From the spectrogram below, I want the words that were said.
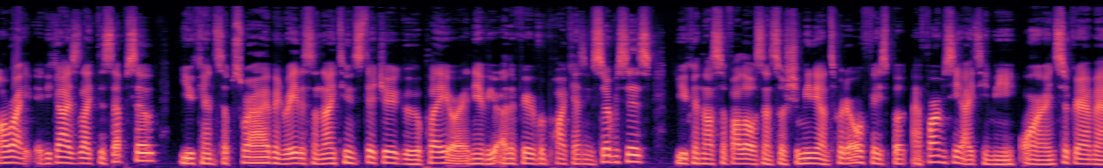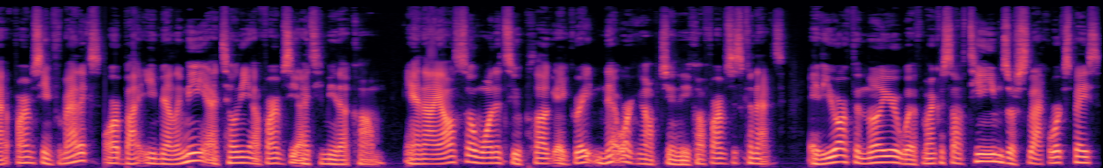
Alright, if you guys like this episode, you can subscribe and rate us on iTunes, Stitcher, Google Play, or any of your other favorite podcasting services. You can also follow us on social media on Twitter or Facebook at PharmacyITMe or Instagram at Pharmacy Informatics or by emailing me at tony at pharmacyitme.com. And I also wanted to plug a great networking opportunity called Pharmacist Connect. If you are familiar with Microsoft Teams or Slack Workspace,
